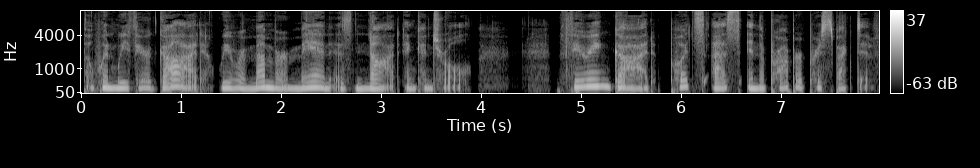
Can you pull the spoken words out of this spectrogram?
But when we fear God, we remember man is not in control. Fearing God puts us in the proper perspective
